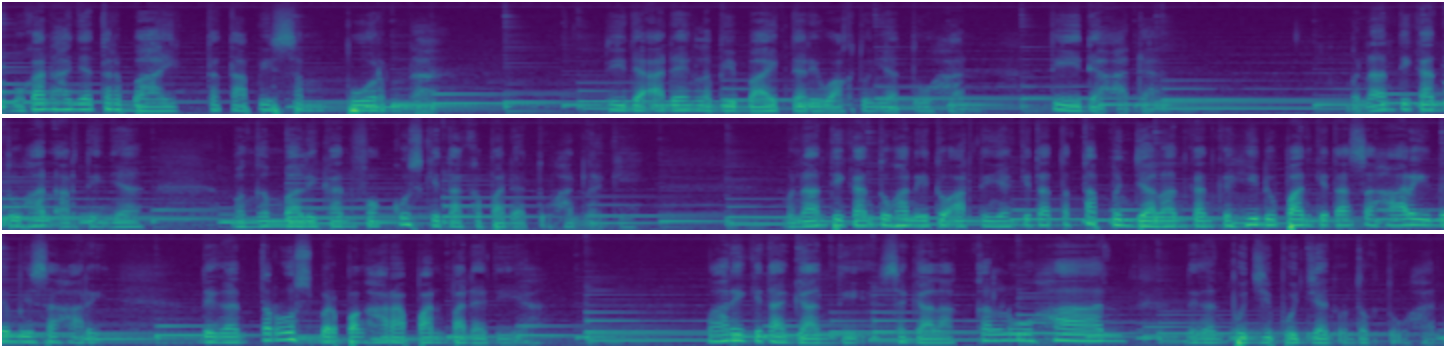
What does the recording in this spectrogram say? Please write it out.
Bukan hanya terbaik, tetapi sempurna. Tidak ada yang lebih baik dari waktunya Tuhan. Tidak ada. Menantikan Tuhan artinya mengembalikan fokus kita kepada Tuhan lagi. Menantikan Tuhan itu artinya kita tetap menjalankan kehidupan kita sehari demi sehari dengan terus berpengharapan pada Dia. Mari kita ganti segala keluhan, dengan puji-pujian untuk Tuhan.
